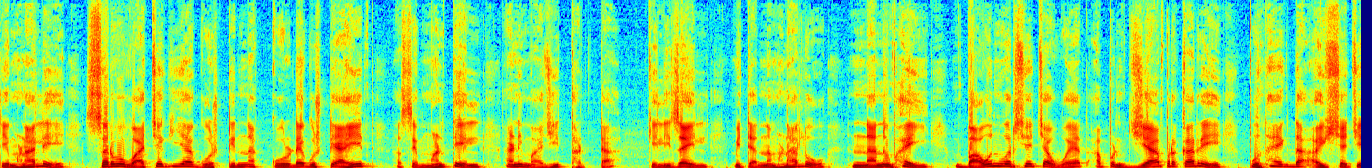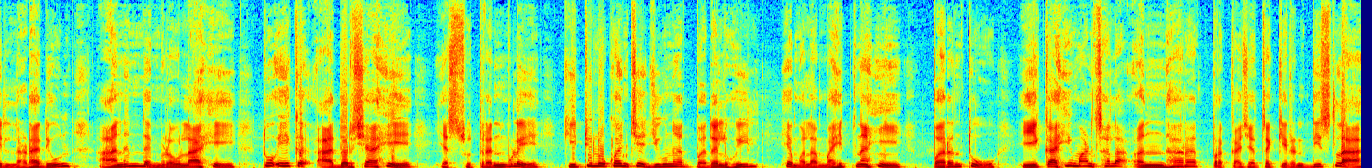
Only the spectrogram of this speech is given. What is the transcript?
ते म्हणाले सर्व वाचक या गोष्टींना कोरड्या गोष्टी आहेत असे म्हणतील आणि माझी थट्टा केली जाईल. मी त्यांना म्हणालो नानूभाई बावन्न वर्षाच्या वयात आपण ज्या प्रकारे पुन्हा एकदा आयुष्याची लढा देऊन आनंद मिळवला आहे तो एक आदर्श आहे. या सूत्रांमुळे किती लोकांच्या जीवनात बदल होईल हे मला माहीत नाही परंतु एकाही माणसाला अंधारात प्रकाशाचा किरण दिसला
